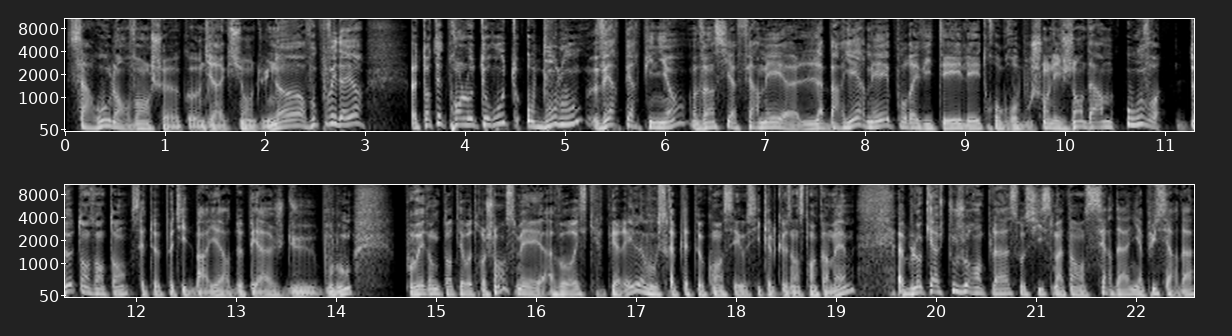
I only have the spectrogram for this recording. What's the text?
Ça roule en revanche euh, en direction du nord. Vous pouvez d'ailleurs tenter de prendre l'autoroute au Boulou vers Perpignan. Vinci a fermé euh, la barrière, mais pour éviter les trop gros bouchons, les gendarmes ouvrent de temps en temps cette petite barrière de péage du Boulou. Vous pouvez donc tenter votre chance, mais à vos risques et périls, vous serez peut-être coincé aussi quelques instants quand même. Euh, blocage toujours en place aussi ce matin en Cerdagne, à Puisserda,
